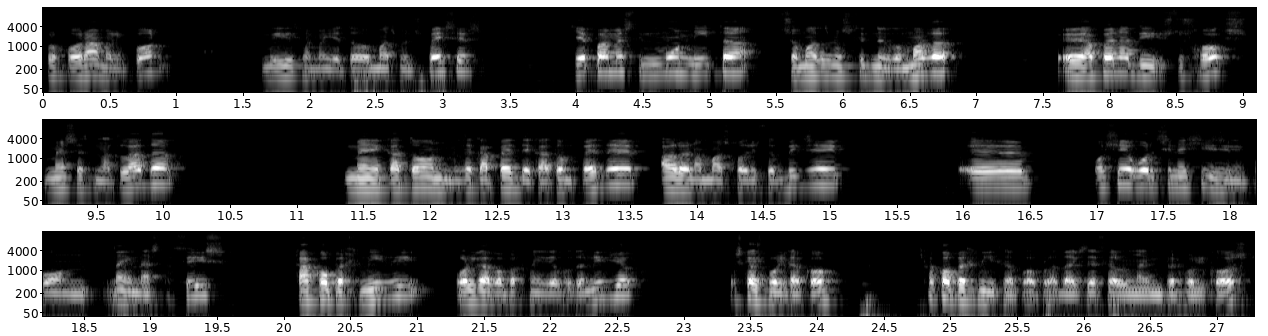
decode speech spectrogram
προχωράμε λοιπόν. Μιλήσαμε για το match με τους Pacers και πάμε στην μόνη ήττα της ομάδας μας αυτή την εβδομάδα ε, απέναντι στους Hawks μέσα στην Ατλάντα με 115-105, άλλο ένα match χωρίς τον PJ. Ε, ο Hayward συνεχίζει λοιπόν να είναι ασταθής. Κακό παιχνίδι, πολύ κακό παιχνίδι από τον ίδιο. Βασικά όχι πολύ κακό. Κακό παιχνίδι θα πω απλά, εντάξει, δεν θέλω να είμαι υπερβολικός.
